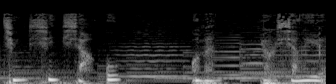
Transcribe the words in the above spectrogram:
清新小屋，我们又相遇了。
